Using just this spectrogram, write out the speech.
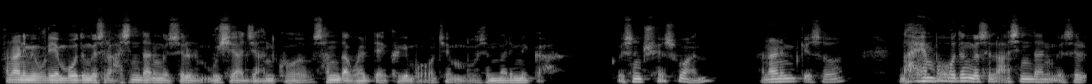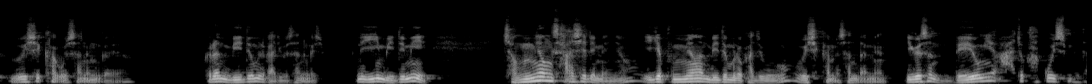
하나님이 우리의 모든 것을 아신다는 것을 무시하지 않고 산다고 할 때 그게 뭐지 무슨 말입니까? 그것은 최소한 하나님께서 나의 모든 것을 아신다는 것을 의식하고 사는 거예요. 그런 믿음을 가지고 사는 것입니다. 근데 이 믿음이 정령 사실이면요. 이게 분명한 믿음으로 가지고 의식하며 산다면 이것은 내용이 아주 갖고 있습니다.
